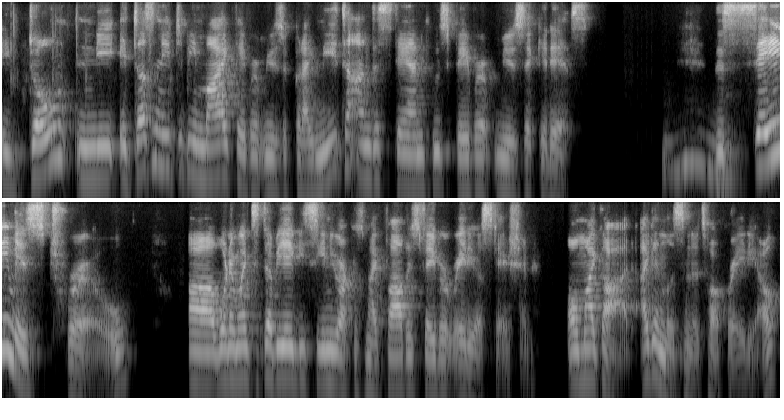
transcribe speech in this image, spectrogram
it don't need it doesn't need to be my favorite music, but I need to understand whose favorite music it is. Mm. The same is true uh, when I went to WABC in New York, it was my father's favorite radio station. Oh my God, I didn't listen to talk radio,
